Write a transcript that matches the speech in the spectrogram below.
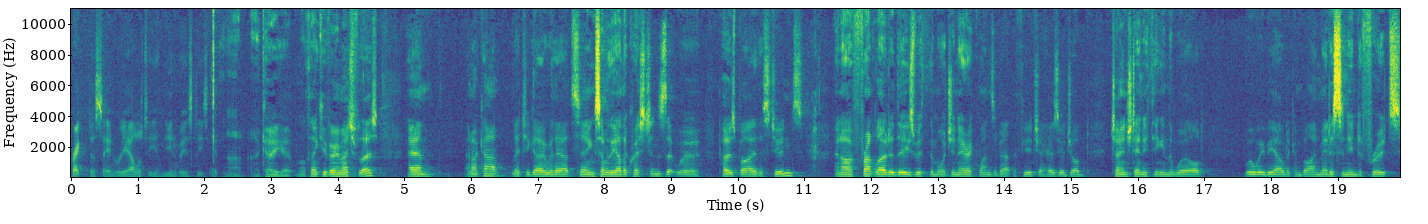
practice and reality in the universities at the moment. Uh, okay, uh, well, thank you very much for those. Um, and I can't let you go without seeing some of the other questions that were posed by the students. And I've front loaded these with the more generic ones about the future. Has your job changed anything in the world? Will we be able to combine medicine into fruits?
